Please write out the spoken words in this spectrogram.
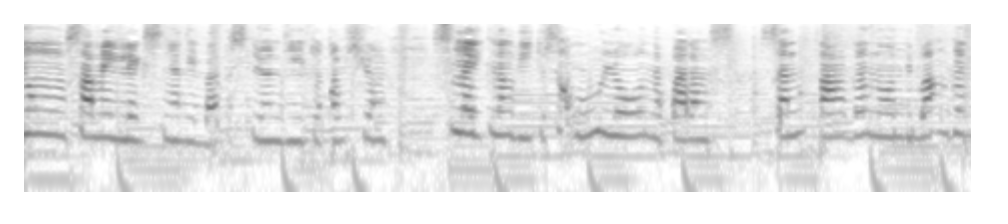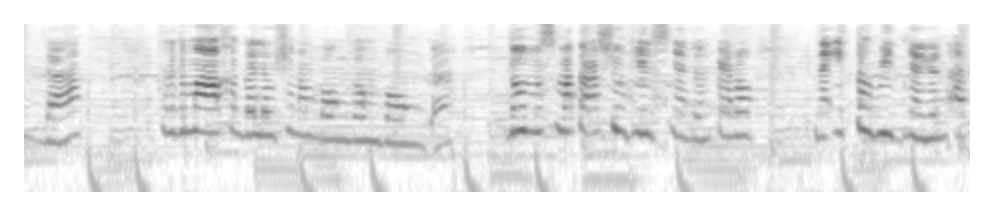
yung sa may legs niya, diba? Tapos yun dito, tapos yung slight lang dito sa ulo, na parang santa, ganun, diba? Ang ganda. Talaga makakagalaw siya ng bonggang-bongga. Though mas mataas yung heels niya dun, pero naitawid niya yun at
